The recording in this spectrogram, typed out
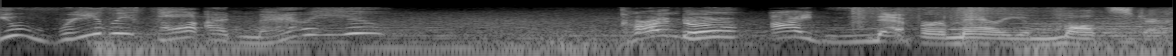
You really thought I'd marry you? Kinda. I'd never marry a monster.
